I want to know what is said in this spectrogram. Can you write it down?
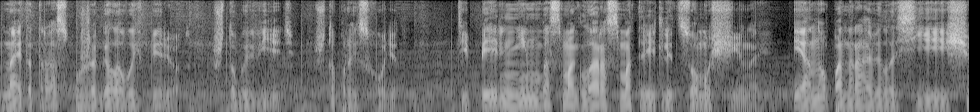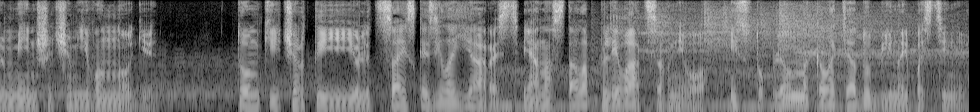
на этот раз уже головой вперед, чтобы видеть, что происходит. Теперь Нимба смогла рассмотреть лицо мужчины, и оно понравилось ей еще меньше, чем его ноги. Тонкие черты ее лица исказила ярость, и она стала плеваться в него, иступленно колотя дубиной по стене.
